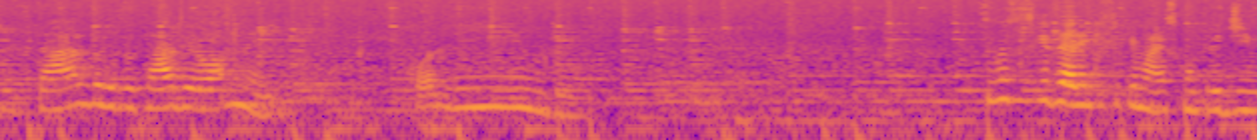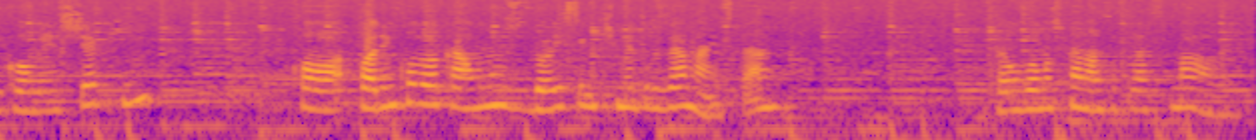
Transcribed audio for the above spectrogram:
Gostaram do resultado? Eu amei. Ficou lindo. Se vocês quiserem que fique mais compridinho como este aqui, podem colocar uns 2 centímetros a mais, tá? Então vamos para nossa próxima aula.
